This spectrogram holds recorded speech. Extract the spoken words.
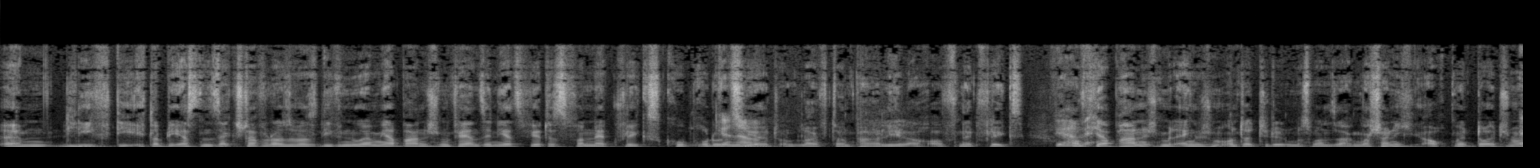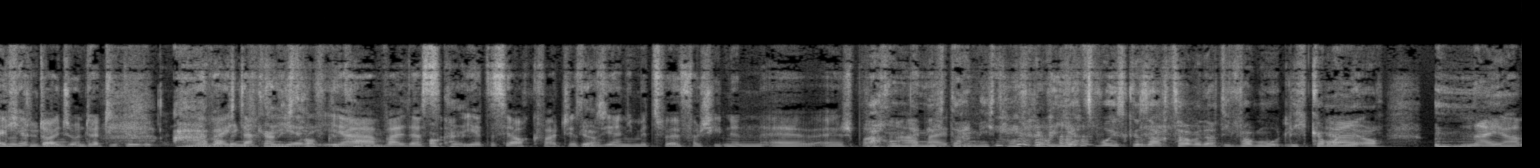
Ah, Ähm, lief die, ich glaube, die ersten sechs Staffeln oder sowas liefen nur im japanischen Fernsehen. Jetzt wird es von Netflix co-produziert Genau. und läuft dann parallel auch auf Netflix. Wir auf Japanisch mit englischen Untertiteln, muss man sagen. Wahrscheinlich auch mit deutschen Ich habe Untertiteln. deutsche Untertitel, Ah, ja, da weil ich bin ich dachte, nicht drauf ja, weil das, Okay. jetzt ist ja auch Quatsch. Jetzt Ja. muss ich ja nicht mit zwölf verschiedenen äh, äh, Sprachen Warum bin ich da nicht drauf gekommen? Jetzt, wo ich es gesagt habe, dachte ich, vermutlich kann man Ja. ja auch. Naja,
